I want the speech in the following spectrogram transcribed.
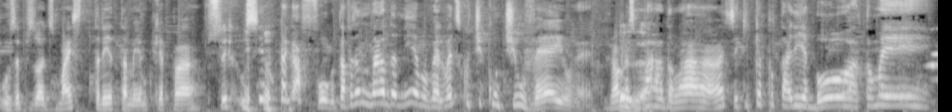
os episódios mais treta mesmo, que é pra o circo, o circo pegar fogo. Tá fazendo nada mesmo, velho. Vai discutir com o tio velho, velho. Joga Pois as é. paradas lá. Ah, isso aqui que é putaria boa, toma aí.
